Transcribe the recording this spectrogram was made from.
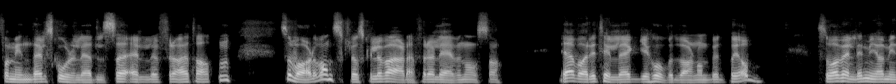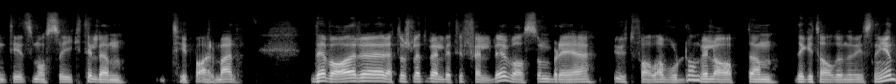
for min del skoleledelse eller fra etaten, så var det vanskelig å skulle være der for elevene også. Jeg var i tillegg hovedverneombud på jobb, så var veldig mye av min tid som også gikk til den type arbeid. Det var eh, rett og slett veldig tilfeldig hva som ble utfallet av hvordan vi la opp den digitale undervisningen.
